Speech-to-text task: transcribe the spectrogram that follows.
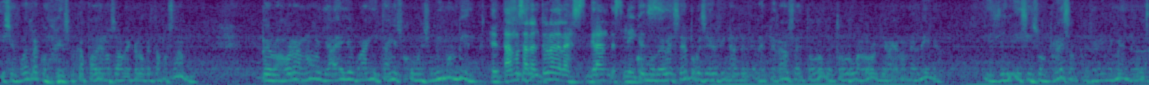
y se encuentra con eso, es capaz de no saber qué es lo que está pasando. Pero ahora no, ya ellos van y están como en su mismo ambiente, Estamos a la altura de las grandes ligas. como debe ser, porque ese es el final de la esperanza de todo, de todo jugador, llegar a Grandes Ligas. Y sin, y sin sorpresa, preferiblemente, ¿verdad?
